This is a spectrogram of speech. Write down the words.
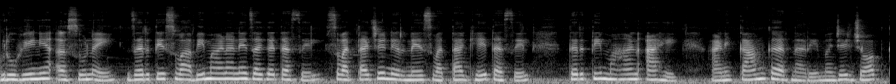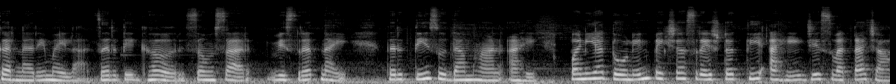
गृहिणी असूनही जर ती स्वाभिमानाने जगत असेल स्वतःचे निर्णय स्वतः घेत असेल तर ती महान आहे आणि काम करणारे म्हणजे जॉब करणारी महिला जर ती घर संसार विसरत नाही तर ती सुद्धा महान आहे. पण या दोन्हींपेक्षा श्रेष्ठ ती आहे जी स्वतःच्या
